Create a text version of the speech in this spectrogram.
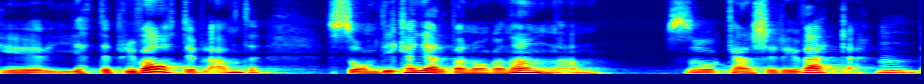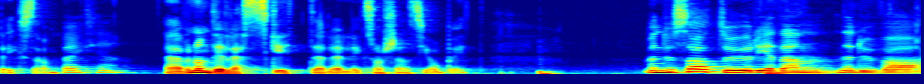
är jätteprivat ibland. Så om det kan hjälpa någon annan så kanske det är värt det. Mm. Liksom. Verkligen. Även om det är läskigt eller liksom känns jobbigt. Men du sa att du redan när du var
